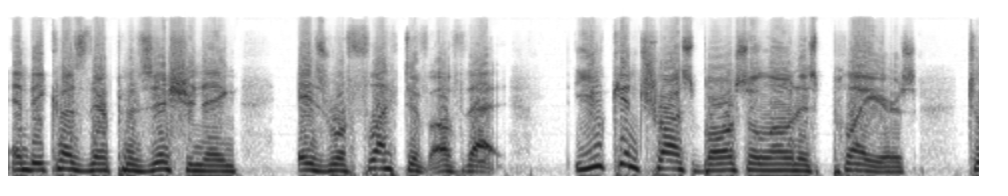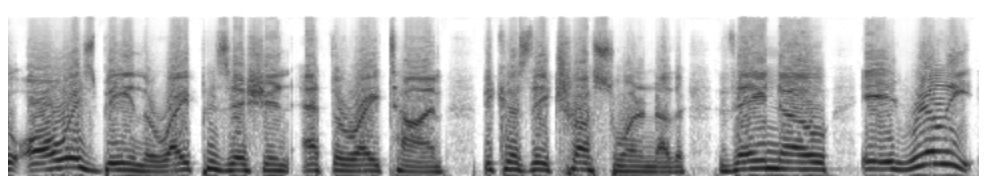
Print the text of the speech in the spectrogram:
and because their positioning is reflective of that you can trust Barcelona's players to always be in the right position at the right time because they trust one another. They know it really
